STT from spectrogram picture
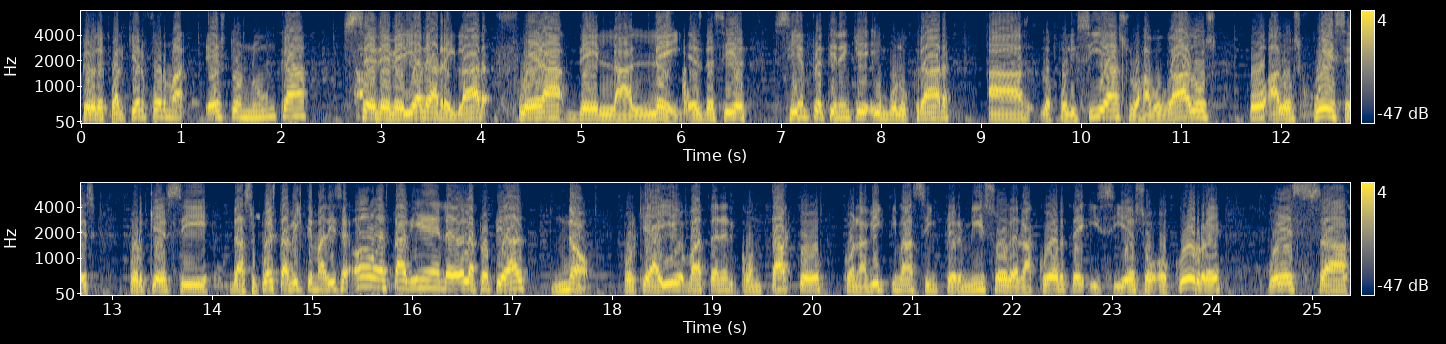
Pero de cualquier forma, esto nunca se debería de arreglar fuera de la ley. Es decir, siempre tienen que involucrar a los policías, los abogados o a los jueces. Porque si la supuesta víctima dice, oh, está bien, le doy la propiedad, no porque ahí va a tener contacto con la víctima sin permiso de la corte y si eso ocurre, pues ah,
